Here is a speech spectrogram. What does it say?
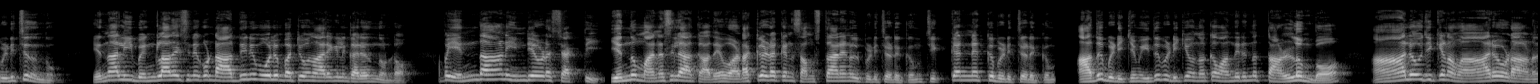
പിടിച്ചു നിന്നു. എന്നാൽ ഈ ബംഗ്ലാദേശിനെ കൊണ്ട് അതിനു പോലും പറ്റുമെന്ന് ആരെങ്കിലും കരുതുന്നുണ്ടോ? അപ്പൊ എന്താണ് ഇന്ത്യയുടെ ശക്തി എന്ന് മനസ്സിലാക്കാതെ വടക്കിഴക്കൻ സംസ്ഥാനങ്ങൾ പിടിച്ചെടുക്കും ചിക്കൻ നെക്ക് പിടിച്ചെടുക്കും അത് പിടിക്കും ഇത് പിടിക്കും എന്നൊക്കെ വന്നിരുന്ന് തള്ളുമ്പോൾ ആലോചിക്കണം ആരോടാണ്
